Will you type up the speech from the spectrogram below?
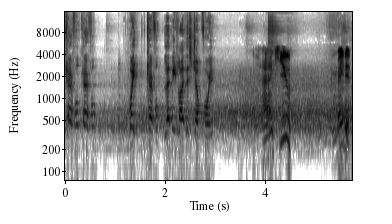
Careful, careful. Wait, careful. Let me light this jump for you. Thank you. I made it.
